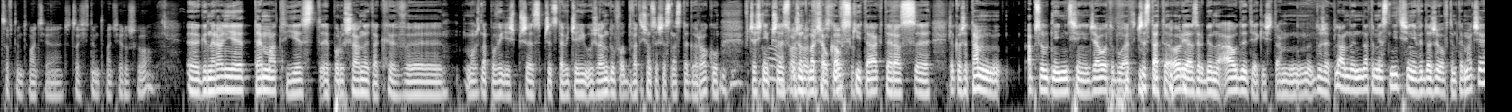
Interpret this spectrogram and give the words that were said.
co w tym temacie, czy coś w tym temacie ruszyło? Generalnie temat jest poruszany tak w można powiedzieć, przez przedstawicieli urzędów od 2016 roku, mhm. wcześniej no, przez Urząd Marszałkowski, tak, teraz, e, tylko że tam absolutnie nic się nie działo, to była czysta teoria, zrobiony audyt, jakieś tam duże plany, natomiast nic się nie wydarzyło w tym temacie.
